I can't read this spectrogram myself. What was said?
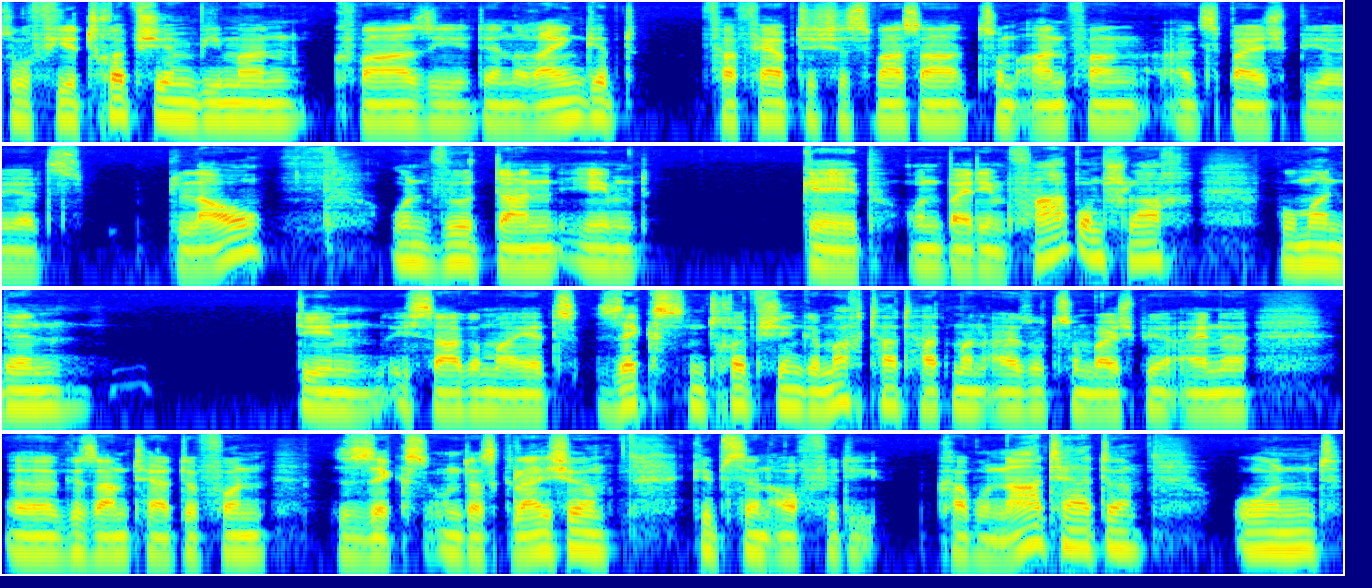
so vier Tröpfchen, wie man quasi denn reingibt, verfärbtes Wasser zum Anfang als Beispiel jetzt blau und wird dann eben gelb. Und bei dem Farbumschlag, wo man denn den, ich sage mal jetzt, sechsten Tröpfchen gemacht hat, hat man also zum Beispiel eine äh, Gesamthärte von 6. Und das gleiche gibt es dann auch für die Carbonathärte und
